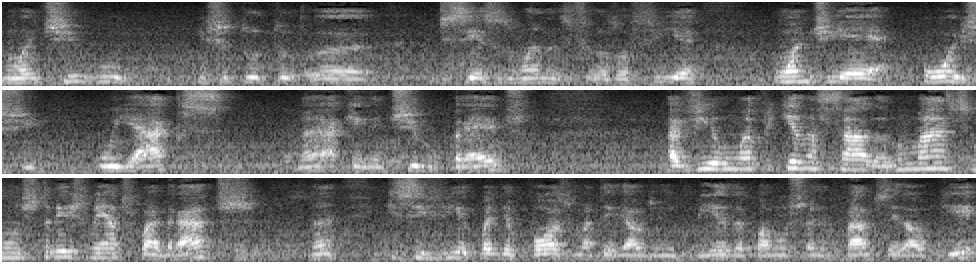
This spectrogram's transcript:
no antigo Instituto uh, de Ciências Humanas e Filosofia, onde é hoje o IACS, né, aquele antigo prédio, havia uma pequena sala, no máximo uns 3 metros quadrados, né, que servia para depósito, material de limpeza, para almoxarifado, sei lá o quê,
